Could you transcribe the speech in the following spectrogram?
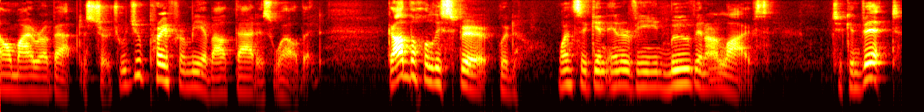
Elmira Baptist Church. Would you pray for me about that as well? That God the Holy Spirit would once again intervene, move in our lives to convict,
